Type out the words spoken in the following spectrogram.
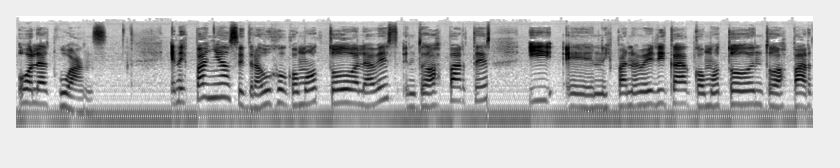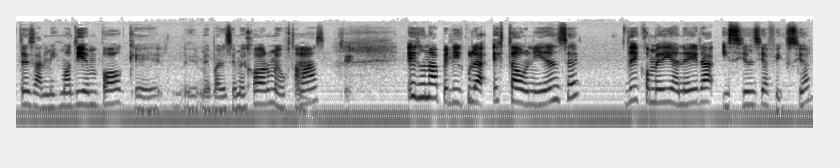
All at Once. En España se tradujo como Todo a la vez, en todas partes, y en Hispanoamérica como Todo en todas partes al mismo tiempo, que eh, me parece mejor, me gusta más. Sí. Es una película estadounidense de comedia negra y ciencia ficción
